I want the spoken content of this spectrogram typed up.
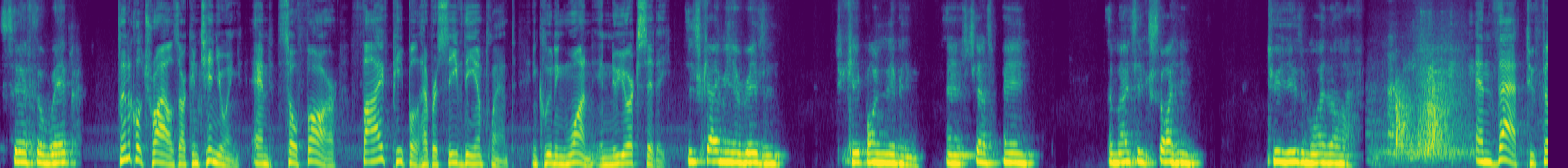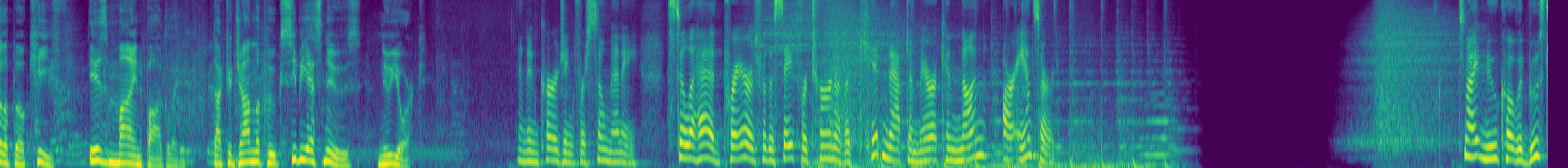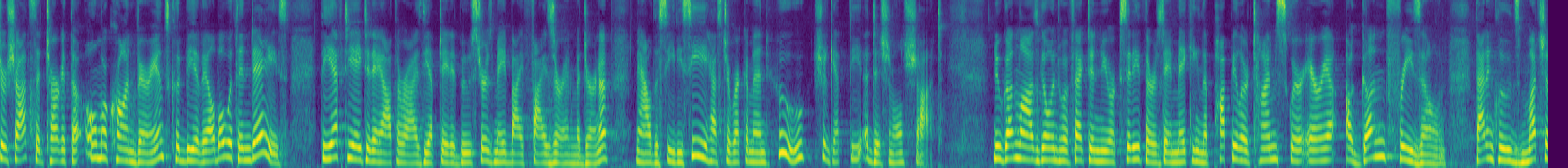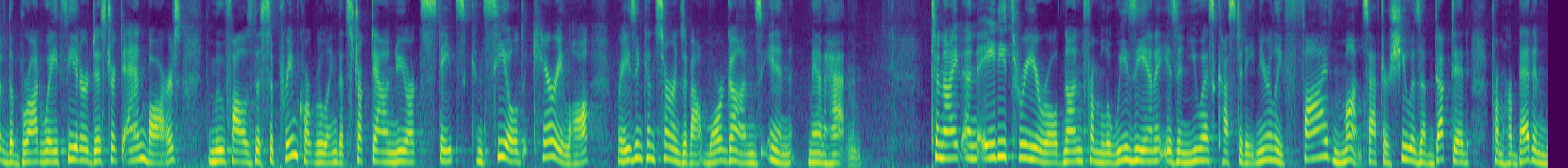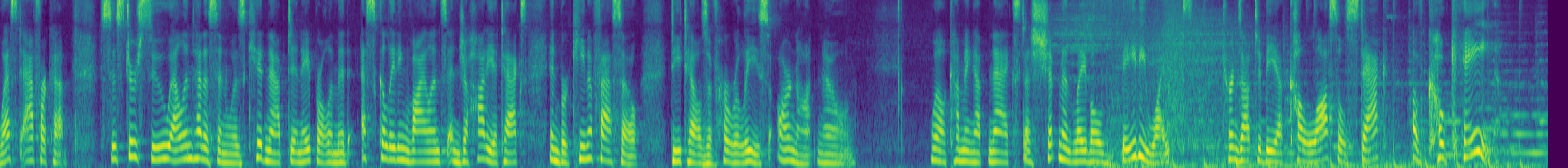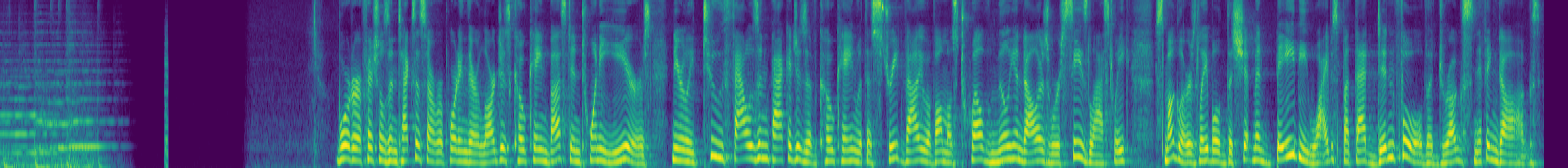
surf the web. Clinical trials are continuing, and so far, five people have received the implant, including one in New York City. This gave me a reason to keep on living, and it's just been the most exciting two years of my life. And that, to Philip O'Keefe, is mind boggling. Dr. John LaPook, CBS News, New York. And encouraging for so many. Still ahead, prayers for the safe return of a kidnapped American nun are answered. Tonight, new COVID booster shots that target the Omicron variants could be available within days. The FDA today authorized the updated boosters made by Pfizer and Moderna. Now, the CDC has to recommend who should get the additional shot. New gun laws go into effect in New York City Thursday, making the popular Times Square area a gun free zone. That includes much of the Broadway Theater District and bars. The move follows the Supreme Court ruling that struck down New York State's concealed carry law, raising concerns about more guns in Manhattan. Tonight, an 83 year old nun from Louisiana is in U.S. custody nearly five months after she was abducted from her bed in West Africa. Sister Suellen Tennyson was kidnapped in April amid escalating violence and jihadi attacks in Burkina Faso. Details of her release are not known. Well, coming up next, a shipment labeled baby wipes turns out to be a colossal stack of cocaine. Border officials in Texas are reporting their largest cocaine bust in 20 years. Nearly 2,000 packages of cocaine with a street value of almost $12 million were seized last week. Smugglers labeled the shipment baby wipes, but that didn't fool the drug sniffing dogs.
